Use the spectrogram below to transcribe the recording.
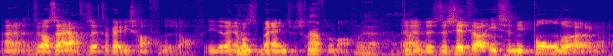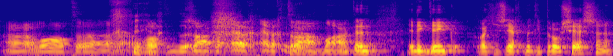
Ja. Terwijl zij had gezegd, oké, die schaffen we dus af. Iedereen was het mee eens, we schaffen hem af. Eh, dus er zit wel iets in die polder eh, wat, eh, wat de zaak wel erg, erg traag maakt. En, en ik denk, wat je zegt met die processen.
